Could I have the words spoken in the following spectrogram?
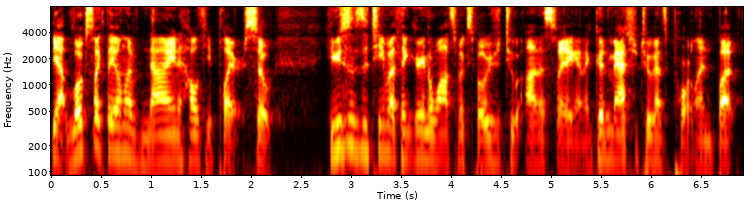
Yeah, looks like they only have nine healthy players. So Houston's the team I think you're going to want some exposure to on this slate. Again, a good match or two against Portland, but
